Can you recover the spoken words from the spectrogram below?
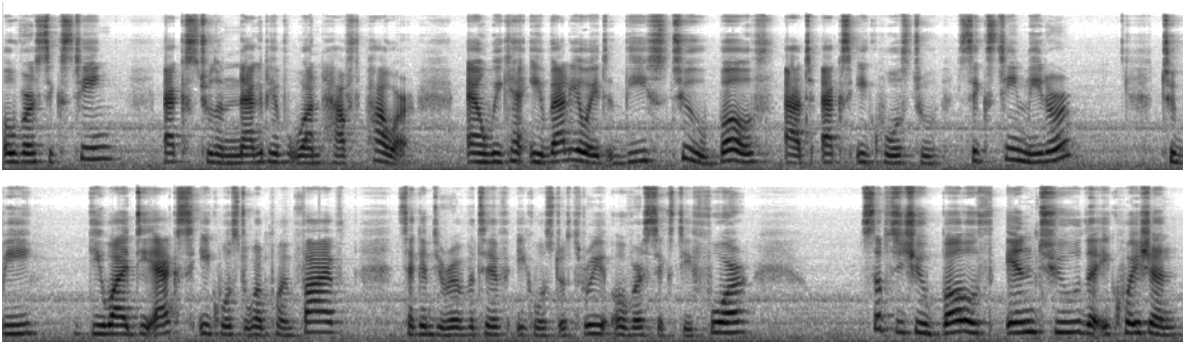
over 16 x to the negative 1 half power. And we can evaluate these two both at x equals to 16 meter to be dy dx equals to 1.5, second derivative equals to 3 over 64, substitute both into the equation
